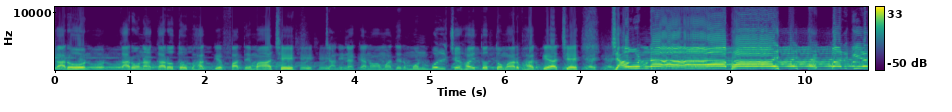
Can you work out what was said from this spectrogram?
কারণ, কারও না কারও তো ভাগ্যে ফাতেমা আছে। জানি না কেন আমাদের মন বলছে, হয়তো তোমার ভাগ্যে আছে। যাও না ভাই, একবার গিয়ে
